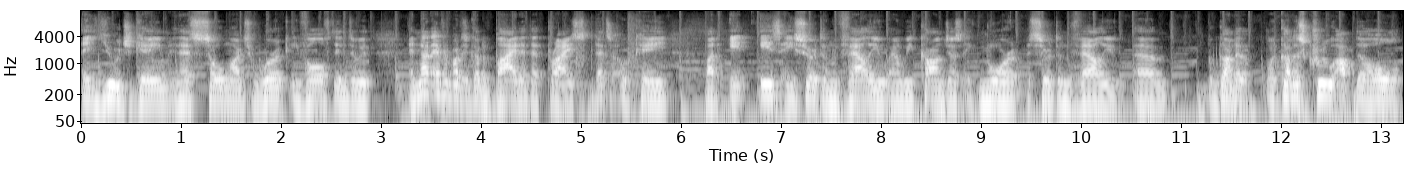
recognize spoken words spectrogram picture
a huge game. It has so much work involved into it and not everybody's gonna buy it at that price. That's okay, but it is a certain value and we can't just ignore a certain value. Um, we're gonna we're gonna screw up the whole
